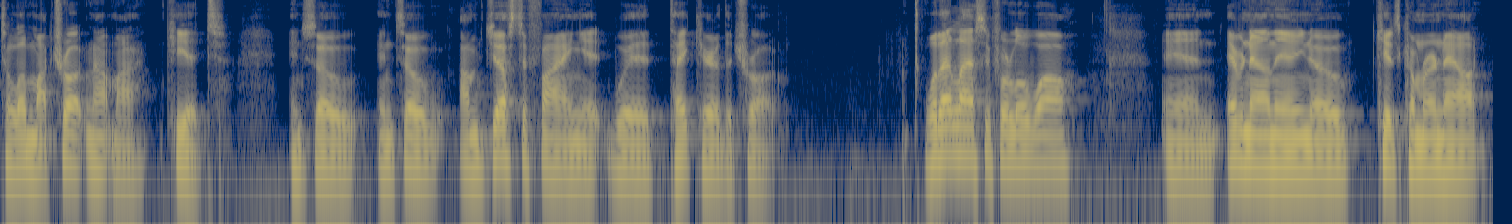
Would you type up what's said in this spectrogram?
to love my truck, not my kids. And so and so I'm justifying it with take care of the truck. Well, that lasted for a little while. And every now and then, you know, kids come running out,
